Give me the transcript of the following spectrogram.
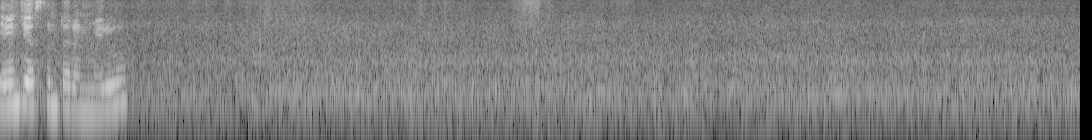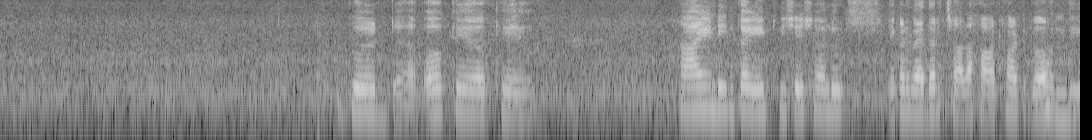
ఏం చేస్తుంటారండి మీరు? గుడ్. ఓకే ఓకే. హాయ్ అండి. ఇంకా ఏంటి విశేషాలు? ఇక్కడ వెదర్ చాలా హాట్ హాట్గా ఉంది.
